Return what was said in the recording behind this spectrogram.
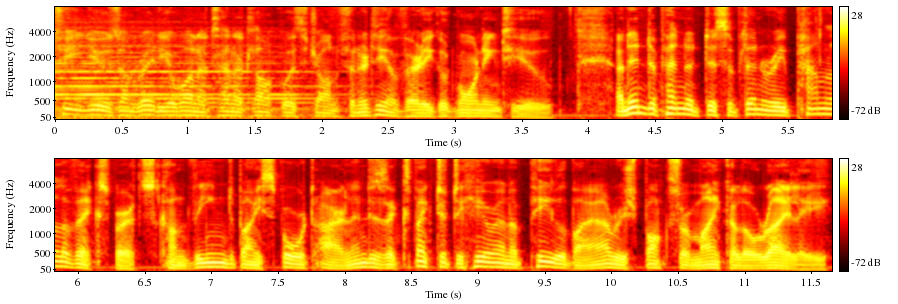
RTE News on Radio 1 at 10 o'clock with John Finnerty. A very good morning to you. An independent disciplinary panel of experts convened by Sport Ireland is expected to hear an appeal by Irish boxer Michael O'Reilly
